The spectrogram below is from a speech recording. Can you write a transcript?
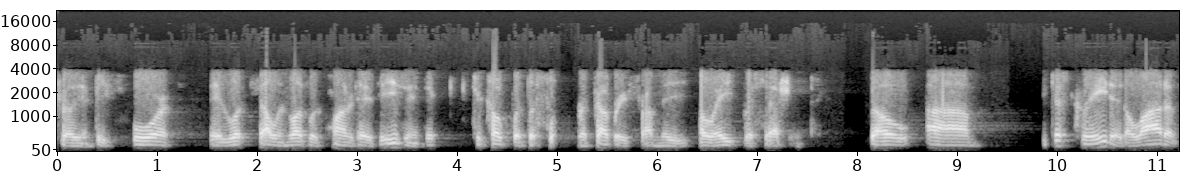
trillion before they look, fell in love with quantitative easing to, to cope with the recovery from the 08 recession. So um, it just created a lot of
